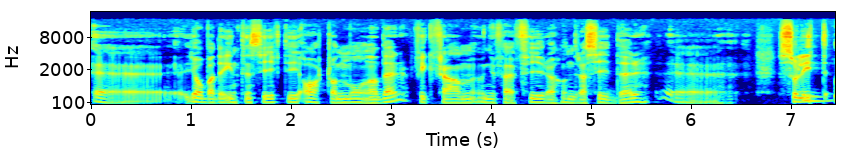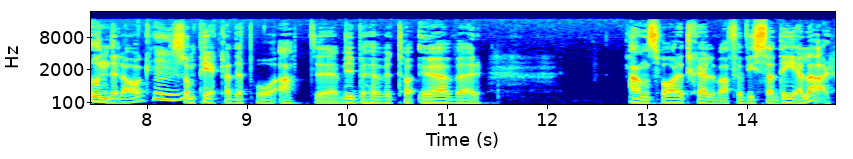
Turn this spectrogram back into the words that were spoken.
eh, jobbade intensivt i 18 månader, fick fram ungefär 400 sidor eh, solitt mm. underlag mm. som pekade på att eh, vi behöver ta över ansvaret själva för vissa delar.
